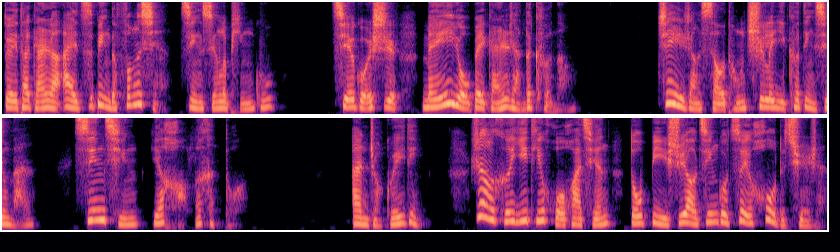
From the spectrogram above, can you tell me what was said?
对他感染艾滋病的风险进行了评估，结果是没有被感染的可能。这让小童吃了一颗定心丸，心情也好了很多。按照规定，任何遗体火化前都必须要经过最后的确认，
